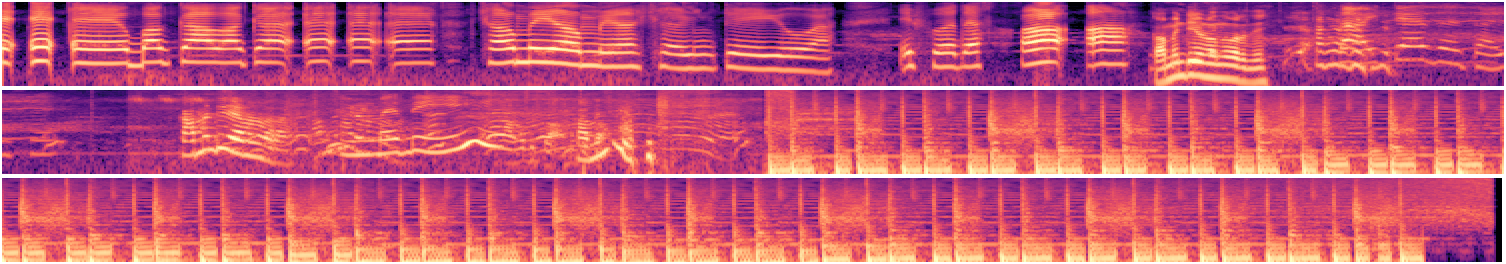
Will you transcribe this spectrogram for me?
eh, eh, eh, baka, eh, eh, eh. Yummy, yummy, thank you. It's for the, ah, ah. Comment ചെയ്യണമെന്ന് പറഞ്ഞേ കമന്റ് ചെയ്യണമെന്ന് പറ. കമന്റ് ചെയ്യും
